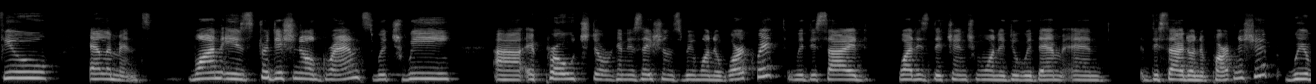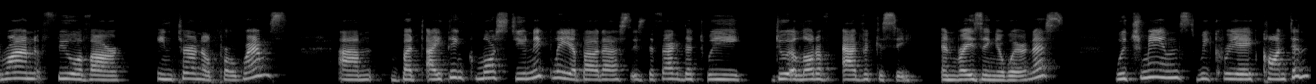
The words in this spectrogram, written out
few elements. One is traditional grants, which we uh, approach the organizations we want to work with. We decide what is the change we want to do with them and decide on a partnership. We run a few of our internal programs. Um, but I think most uniquely about us is the fact that we do a lot of advocacy and raising awareness, which means we create content,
